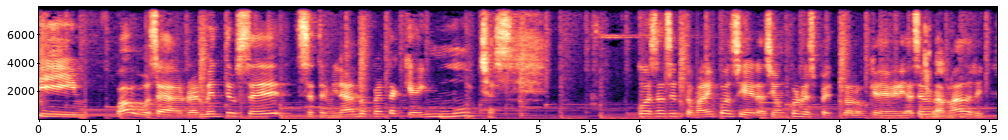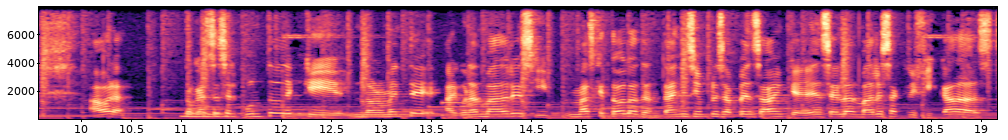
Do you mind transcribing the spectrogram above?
Y wow, o sea, realmente usted se termina dando cuenta que hay muchas cosas en tomar en consideración con respecto a lo que debería ser una madre. Ahora, tocaste es el punto de que normalmente algunas madres y más que todas las de antaño siempre se ha pensado en que deben ser las madres sacrificadas,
